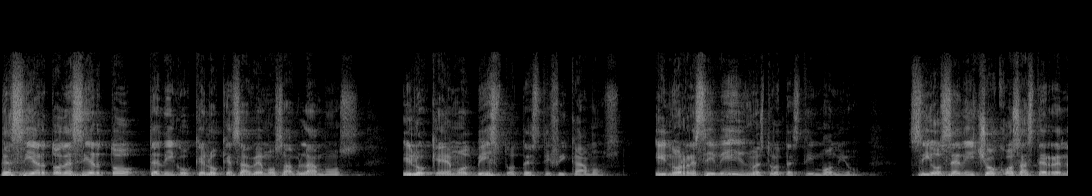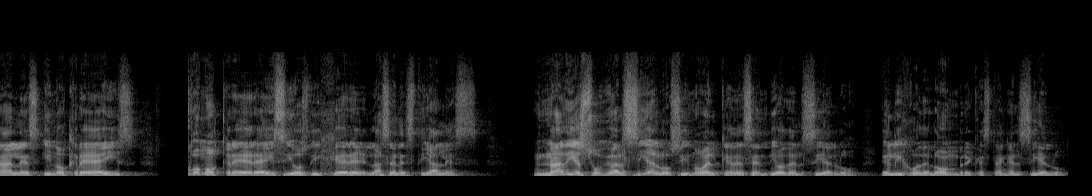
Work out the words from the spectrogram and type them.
De cierto, de cierto te digo que lo que sabemos hablamos y lo que hemos visto testificamos y no recibís nuestro testimonio. Si os he dicho cosas terrenales y no creéis, ¿cómo creeréis si os dijere las celestiales? Nadie subió al cielo sino el que descendió del cielo, el Hijo del Hombre que está en el cielo.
